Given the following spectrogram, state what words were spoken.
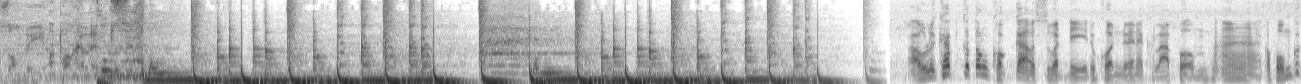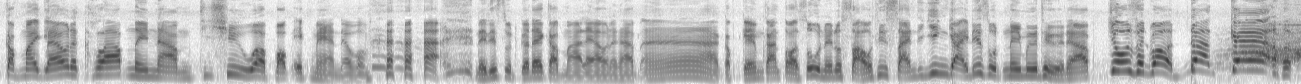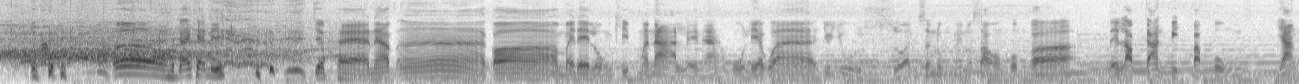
Zombie apocalypse. เอาเลยครับก็ต้องขอกล่าวสวัสดีทุกคนด้วยนะครับผม อ่ากับผมก็กลับมาอีกแล้วนะครับ ในนามที่ชื่อว่า Pop X Man นะผม ในที่สุดก็ได้กลับมาแล้วนะครับ อ่า กับเกมการต่อสู้ในโนเสาร์ที่แสนจะยิ่งใหญ่ที่สุดในมือถือนะครับจูเซนว่าดักแกเออได้แค่นี้ เจ็บแผลนะครับ อ่า ก็ไม่ได้ลงคลิปมานานเลยนะโหเรียกว่าอยู่ๆส่วนสนุกในโนเสาร์ของผมก็ได้รับการปิดปรับปรุง ย่าง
